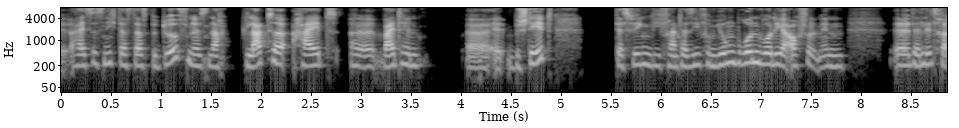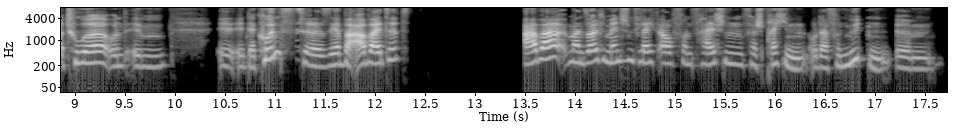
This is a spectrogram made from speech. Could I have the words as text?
äh, heißt es nicht, dass das Bedürfnis nach Glatteheit äh, weiterhin äh, besteht. Deswegen die Fantasie vom Jungbrunnen wurde ja auch schon in äh, der Literatur und im, äh, in der Kunst sehr bearbeitet. Aber man sollte Menschen vielleicht auch von falschen Versprechen oder von Mythen ähm,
